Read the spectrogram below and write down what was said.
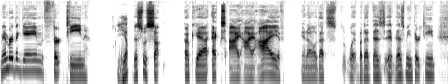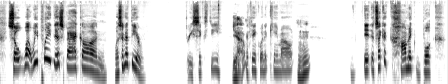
remember the game Thirteen? Yep. This was some. Okay, yeah, X I I I. If you know that's what, but that does it does mean thirteen. So what we played this back on? Wasn't it the 360? Yeah. I think when it came out. Mhm. It, it's like a comic book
